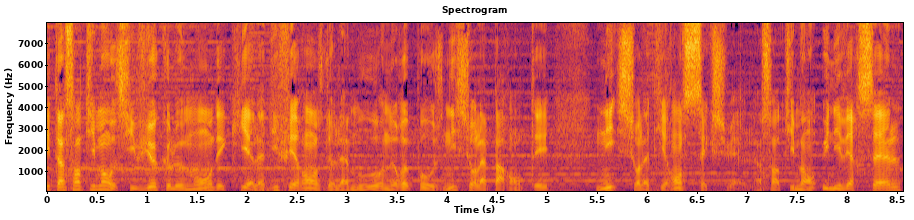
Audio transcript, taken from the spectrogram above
est un sentiment aussi vieux que le monde et qui, à la différence de l'amour, ne repose ni sur la parenté ni sur l'attirance sexuelle. Un sentiment universel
